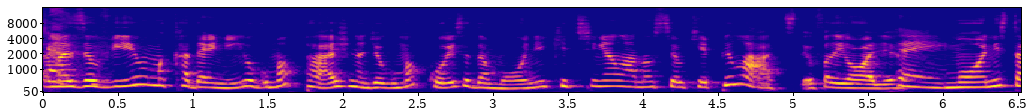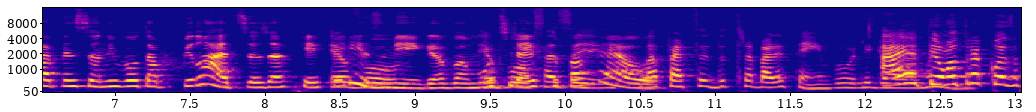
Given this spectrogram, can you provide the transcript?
Mas eu vi uma caderninho, alguma página de alguma coisa da Moni que tinha lá não sei o que Pilates. Eu falei, olha, Tem. Moni está pensando em voltar pro Pilates. Eu já fiquei feliz, vou. amiga. Vamos eu tirar vou isso do fazer. papel. Lá perto do trabalho tem, vou ligar. Ah, eu tenho outra coisa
